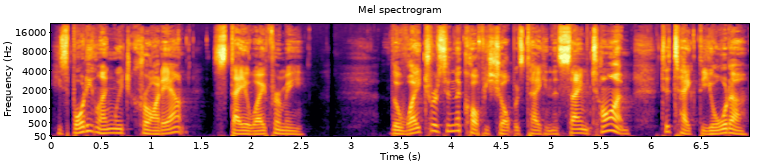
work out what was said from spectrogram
His body language cried out, Stay away from me. The waitress in the coffee shop was taking the same time to take the order.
